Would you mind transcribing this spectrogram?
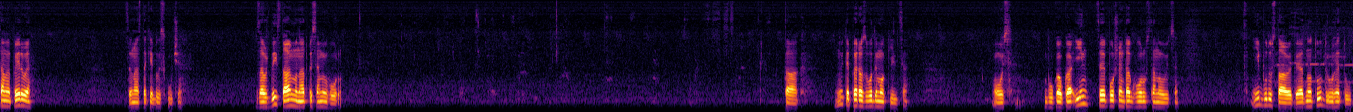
Саме перше, це у нас таке блискуче. Завжди ставимо надписями вгору. Так. Ну і тепер розводимо кільця. Ось буковка IN, це поршень так вгору становиться. І буду ставити одно тут, друге тут,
